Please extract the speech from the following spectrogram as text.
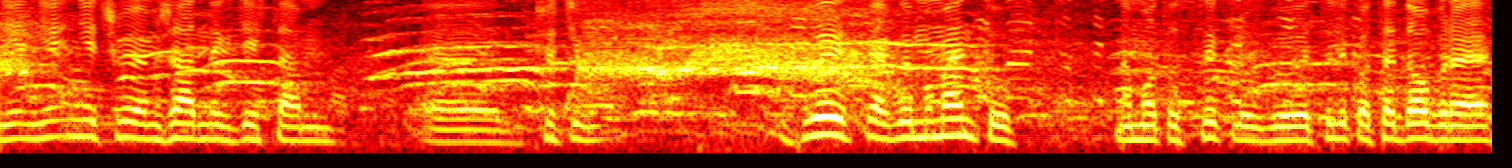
nie, nie, nie czułem żadnych gdzieś tam e, przeciw, złych jakby momentów na motocyklu. Były tylko te dobre.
